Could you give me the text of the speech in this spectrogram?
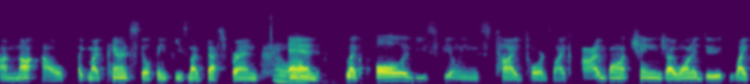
I'm not out. Like my parents still think he's my best friend. Oh, wow. And like all of these feelings tied towards like i want change i want to do like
